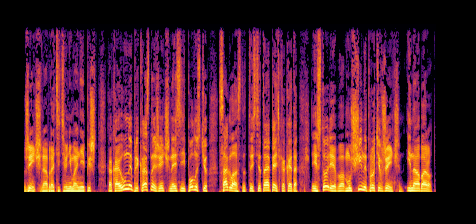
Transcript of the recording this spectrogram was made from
Женщина, обратите внимание, пишет, какая умная, прекрасная женщина, я с ней полностью согласна. То есть это опять какая-то история мужчины против женщин и наоборот.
